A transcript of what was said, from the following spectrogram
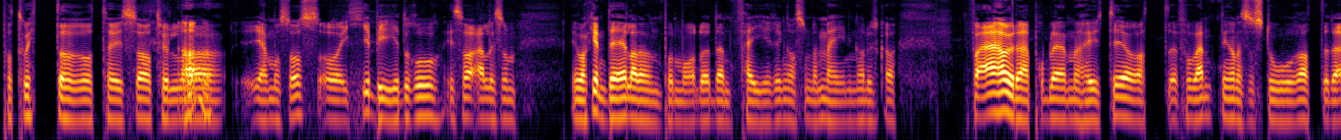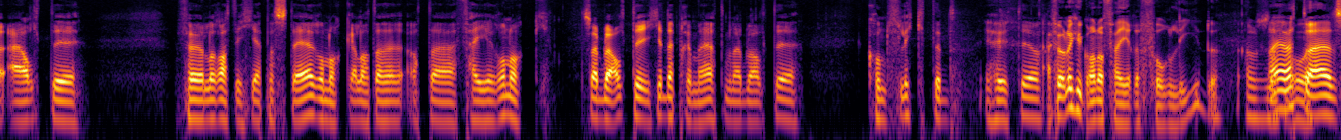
på Twitter og tøysa og tulla Ja. hjemme hos oss, og ikke bidro. I så, liksom, vi var ikke en del av den på en måte, den feiringen som er meningen du skal... For jeg har jo det her problemet med høytider, at eh, forventningene er så store at det er alltid føler at jeg ikke presterer nok, eller at jeg, at jeg feirer nok. Så jeg blir alltid, ikke deprimert, men jeg blir alltid conflicted i høytider. Jeg føler ikke det går an å feire for lite. Altså, Nei, jeg vet du, jeg er,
